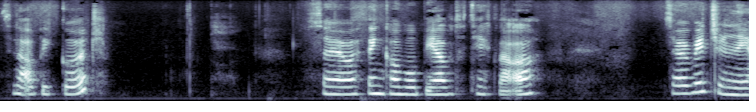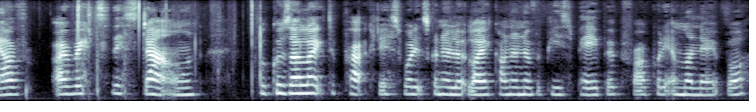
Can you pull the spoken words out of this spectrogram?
So that'll be good. So I think I will be able to take that off. So originally I've I wrote this down because I like to practice what it's going to look like on another piece of paper before I put it in my notebook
